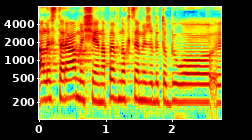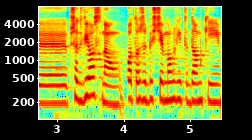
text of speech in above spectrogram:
ale staramy się, na pewno chcemy, żeby to było e, przed wiosną, po to, żebyście mogli te domki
